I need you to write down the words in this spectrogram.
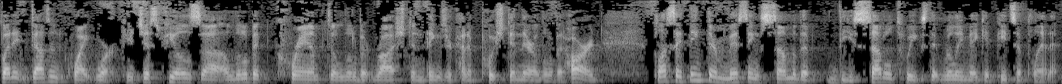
but it doesn't quite work. It just feels uh, a little bit cramped, a little bit rushed, and things are kind of pushed in there a little bit hard. Plus, I think they're missing some of the, the subtle tweaks that really make it Pizza Planet.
